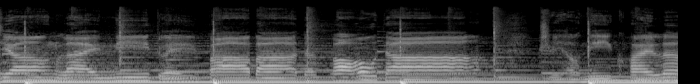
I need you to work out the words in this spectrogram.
将来你对爸爸的报答，只要你快乐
